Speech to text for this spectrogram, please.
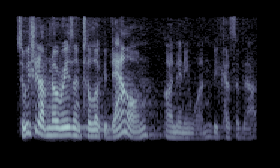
So we should have no reason to look down on anyone because of that.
